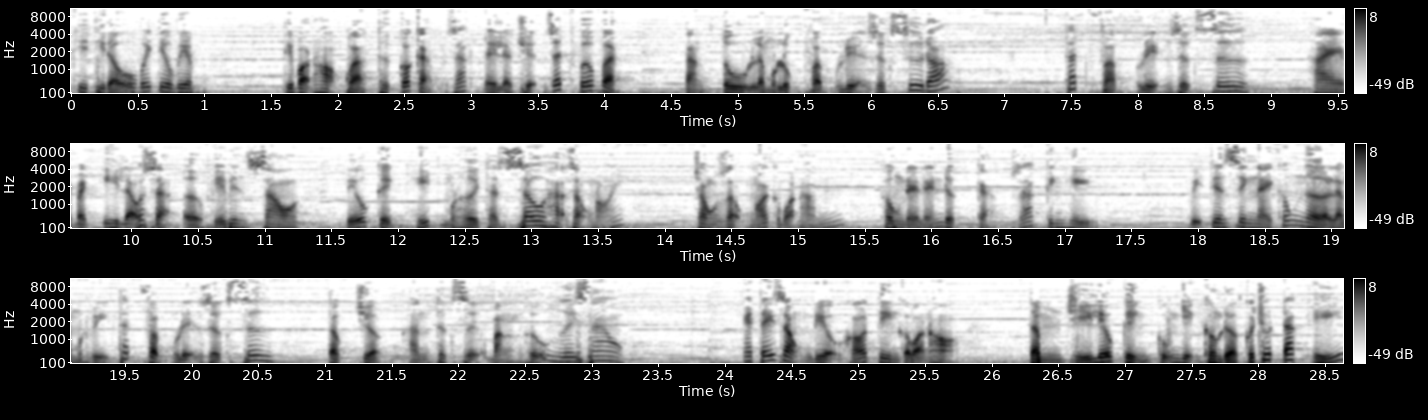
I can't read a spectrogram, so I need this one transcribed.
khi thi đấu với tiêu viêm, thì bọn họ quả thực có cảm giác đây là chuyện rất vớ vẩn. tảng tù là một lục phẩm luyện dược sư đó. Thất phẩm luyện dược sư Hai bạch y lão giả ở phía bên sau, liễu kình hít một hơi thật sâu hạ giọng nói. Trong giọng nói của bọn hắn, không để lén được cảm giác kinh hỉ. Vị tiên sinh này không ngờ là một vị thất phẩm luyện dược sư, tộc trưởng hắn thực sự bằng hữu ngươi sao? Nghe thấy giọng điệu khó tin của bọn họ, tâm trí liễu kình cũng nhịn không được có chút đắc ý.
